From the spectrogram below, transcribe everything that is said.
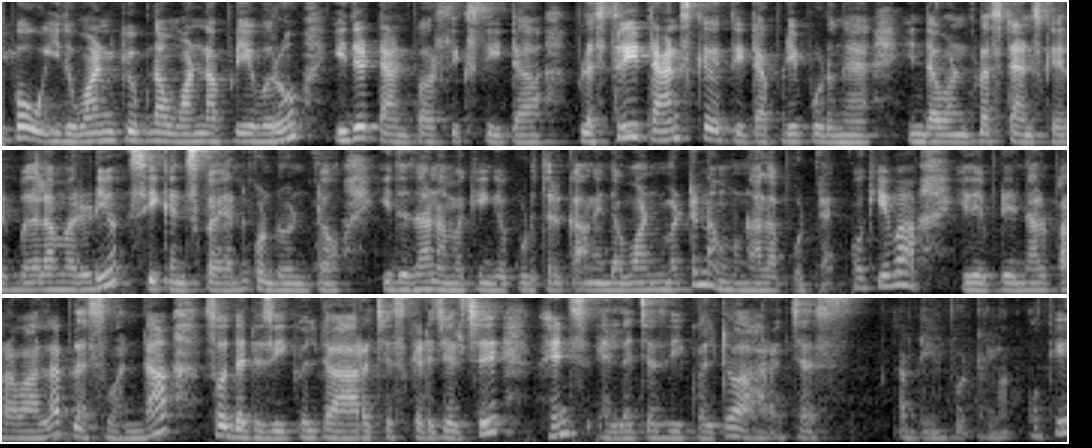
இப்போது இது ஒன் க்யூப்னா ஒன் அப்படியே வரும். இது tan power six theta plus three tan square theta அப்படியே போடுங்க. இந்த ஒன் ப்ளஸ் டேன் ஸ்கொயருக்கு பதிலாக மறுபடியும் சீக்கன் ஸ்கொயர்னு கொண்டு வந்துட்டோம். இதுதான் நமக்கு இங்கே கொடுத்துருக்காங்க. இந்த ஒன் மட்டும் நான் முன்னால் போட்டேன். ஓகேவா இது எப்படி இருந்தாலும் பரவாயில்ல. ப்ளஸ் ஒன் தான். So that is equal to RHS கிடச்சிருச்சு. Hence LHS equal to RHS அப்படின்னு போட்டுடலாம். ஓகே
